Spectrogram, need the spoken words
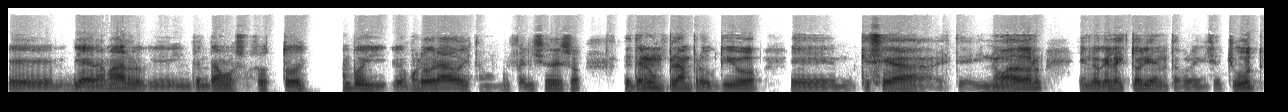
eh, diagramar lo que intentamos nosotros todo el tiempo y lo hemos logrado y estamos muy felices de eso, de tener un plan productivo eh, que sea este, innovador en lo que es la historia de nuestra provincia. Chubut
